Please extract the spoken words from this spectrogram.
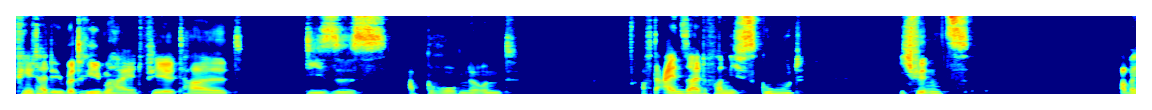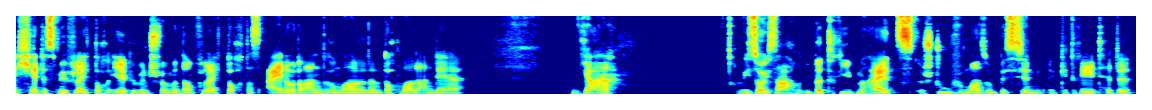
fehlt halt die Übertriebenheit, fehlt halt dieses Abgehobene und auf der einen Seite fand ich es gut. Ich finde es, aber ich hätte es mir vielleicht doch eher gewünscht, wenn man dann vielleicht doch das eine oder andere Mal dann doch mal an der, ja, wie soll ich sagen, Übertriebenheitsstufe mal so ein bisschen gedreht hätte.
